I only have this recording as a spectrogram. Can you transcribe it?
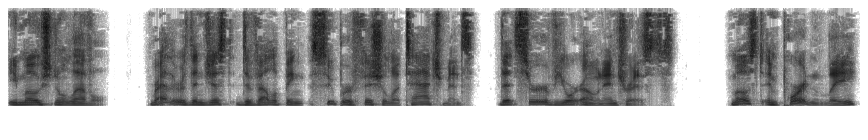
emotional level, rather than just developing superficial attachments that serve your own interests. Most importantly,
